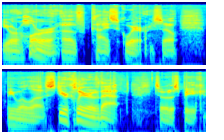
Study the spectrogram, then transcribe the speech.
your horror of Chi Square, so we will uh, steer clear of that, so to speak.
